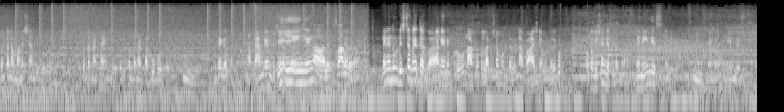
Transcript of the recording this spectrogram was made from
కొంత నా మనశ్శాంతి పోతుంది. కొంత నా టైం పోతుంది. కొంత నా డబ్బు పోతుంది. అంతే కదా? నా ఫ్యామిలీ ఏం ఇంకేం కావాలి? చాలు కదా. నేను ఎందుకు డిస్టర్బ్ అవుతాబ్బా నేను ఇప్పుడు నాకు ఒక లక్ష్యం ఉంటుంది నాకు ఆశ ఉంటుంది. ఇప్పుడు ఒక విషయం చెప్తాబ్బా నేను ఏం చేస్తున్నది? నేను ఏం చేస్తున్నాను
